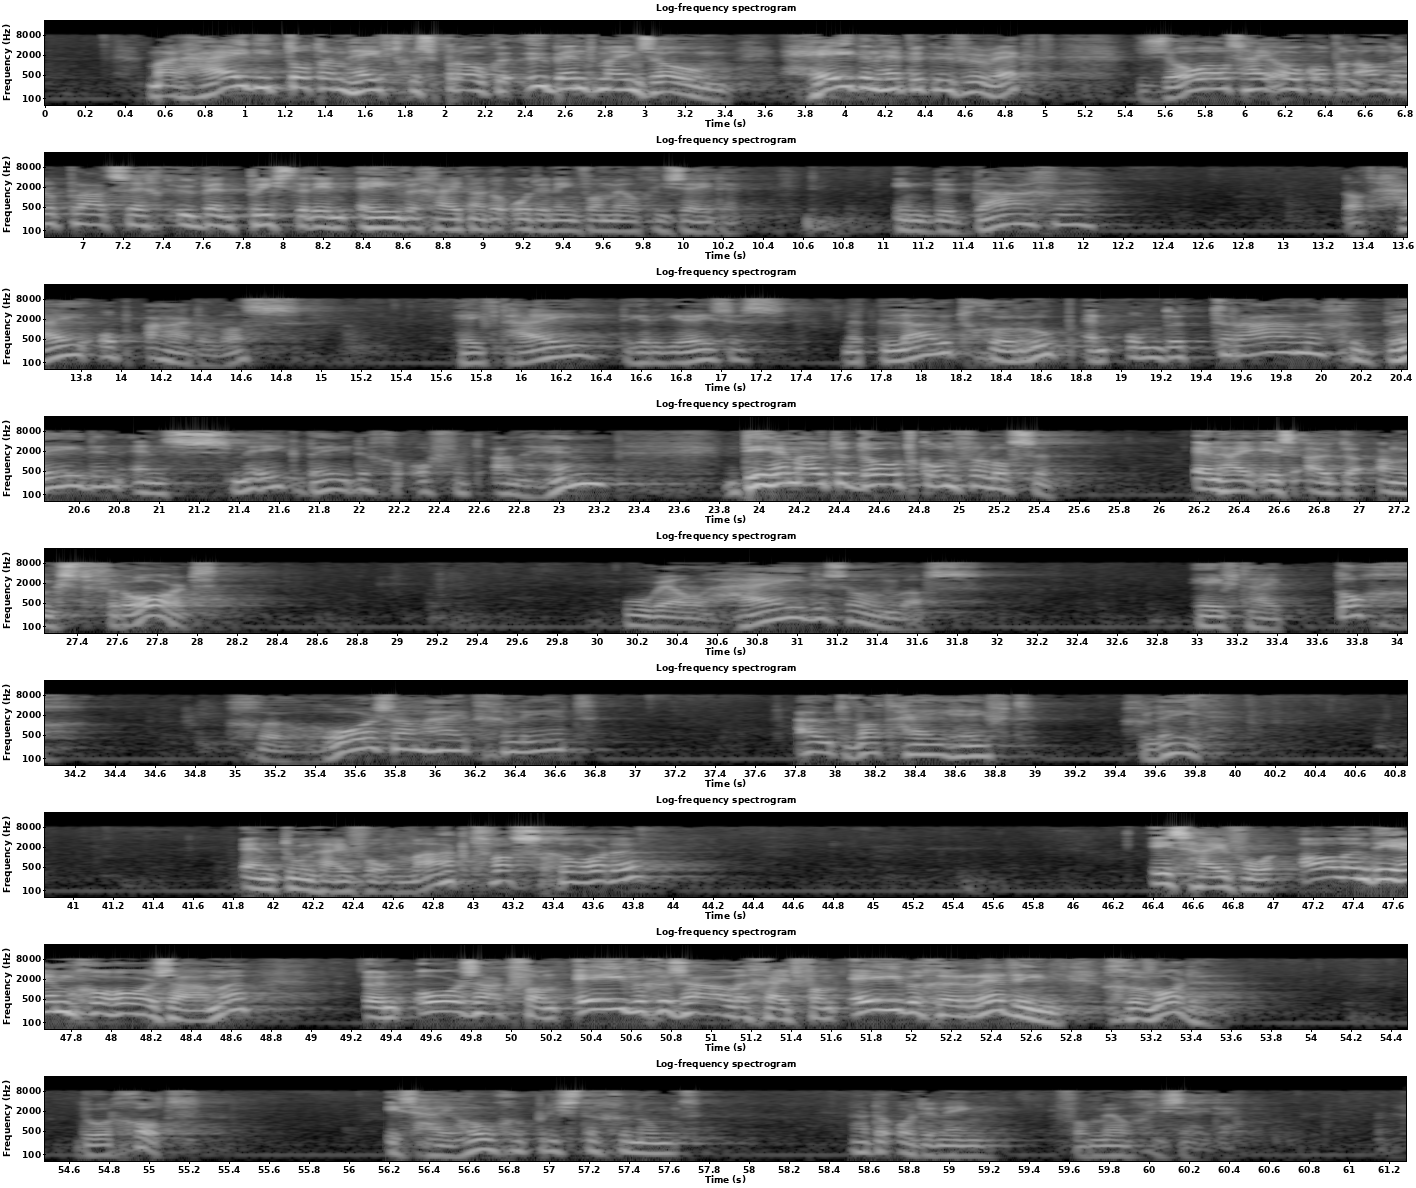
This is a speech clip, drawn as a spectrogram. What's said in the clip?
maar hij die tot hem heeft gesproken, u bent mijn zoon, heden heb ik u verwekt, zoals hij ook op een andere plaats zegt, u bent priester in eeuwigheid naar de ordening van Melchizedek. In de dagen dat hij op aarde was, heeft hij, de Heer Jezus, met luid geroep en onder tranen gebeden en smeekbeden geofferd aan hem, die hem uit de dood kon verlossen. En hij is uit de angst verhoord hoewel hij de zoon was, heeft hij toch gehoorzaamheid geleerd uit wat hij heeft geleden. En toen hij volmaakt was geworden, is hij voor allen die hem gehoorzamen een oorzaak van eeuwige zaligheid, van eeuwige redding geworden. Door God is hij hoge priester genoemd naar de ordening van Melchizedek.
